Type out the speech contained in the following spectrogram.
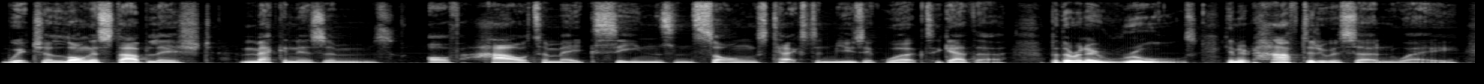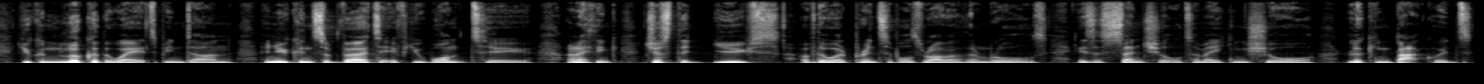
which are long established mechanisms of how to make scenes and songs, text and music work together, but there are no rules. You don't have to do a certain way. You can look at the way it's been done and you can subvert it if you want to. And I think just the use of the word principles rather than rules is essential to making sure looking backwards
